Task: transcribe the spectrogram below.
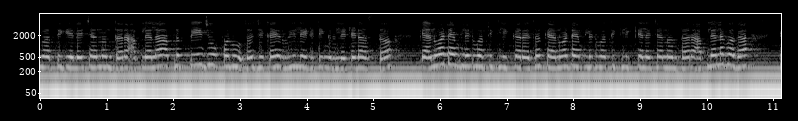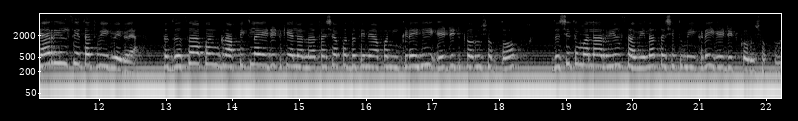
वरती गेल्याच्यानंतर आपल्याला आपलं पेज ओपन होतं जे काही रील एडिटिंग रिलेटेड असतं. कॅनवा टेम्पलेटवरती क्लिक करायचं. कॅनवा टेम्पलेटवरती क्लिक केल्याच्यानंतर आपल्याला बघा ह्या रील्स येतात वेगवेगळ्या. तर जसं आपण ग्राफिकला एडिट केलं ना तशा पद्धतीने आपण इकडेही एडिट करू शकतो. जशी तुम्हाला रील्स हवी ना तशी तुम्ही इकडे एडिट करू शकतो.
